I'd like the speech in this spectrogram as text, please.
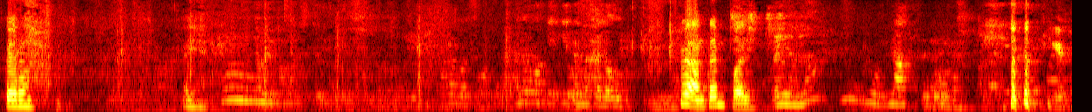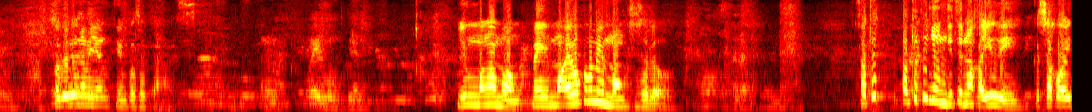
Pero, ayan. Ano makikita mo sa loob? Wala, ang temple. Ayun lang. Huwag na ako. Maganda naman yung temple sa taas. May monk yan. Yung mga monk, may monk, ayaw ko may monk sa loob. Akit, akit yun, dito na kayo eh. Kasi ako ay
